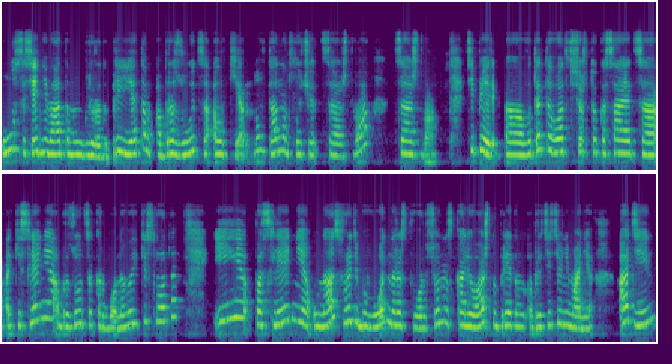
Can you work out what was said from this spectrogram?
у соседнего атома углерода. При этом образуется алкен. Ну, в данном случае CH2, CH2. Теперь э, вот это вот все, что касается окисления, образуются карбоновые кислоты. И последнее у нас вроде бы водный раствор, все на скале OH, но при этом, обратите внимание, один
